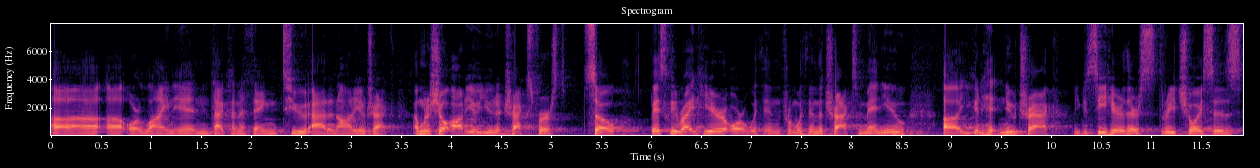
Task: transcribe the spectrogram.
uh, uh, or line in, that kind of thing, to add an audio track. I'm going to show audio unit tracks first. So basically right here or within from within the tracks menu, uh, you can hit new track. You can see here there's three choices.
